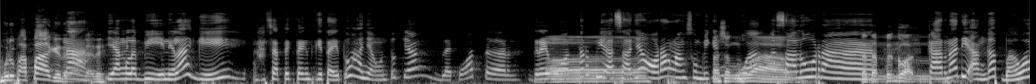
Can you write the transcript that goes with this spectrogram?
huruf apa gitu. Nah, Ada. yang lebih ini lagi, septic tank kita itu hanya untuk yang black water. Grey water Oh. biasanya orang langsung bikin Langsung buang ke buang. saluran. Tetap ke got. Karena dianggap bahwa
